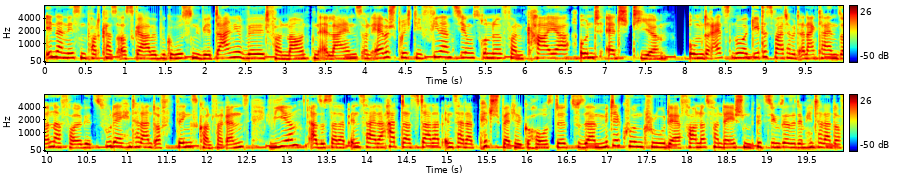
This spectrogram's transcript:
In der nächsten Podcast-Ausgabe Ausgabe begrüßen wir Daniel Wild von Mountain Alliance und er bespricht die Finanzierungsrunde von Kaya und Edge Tier. Um 13 Uhr geht es weiter mit einer kleinen Sonderfolge zu der Hinterland of Things Konferenz. Wir, also Startup Insider, hat das Startup Insider Pitch Battle gehostet, zusammen mit der coolen Crew der Founders Foundation bzw. dem Hinterland of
